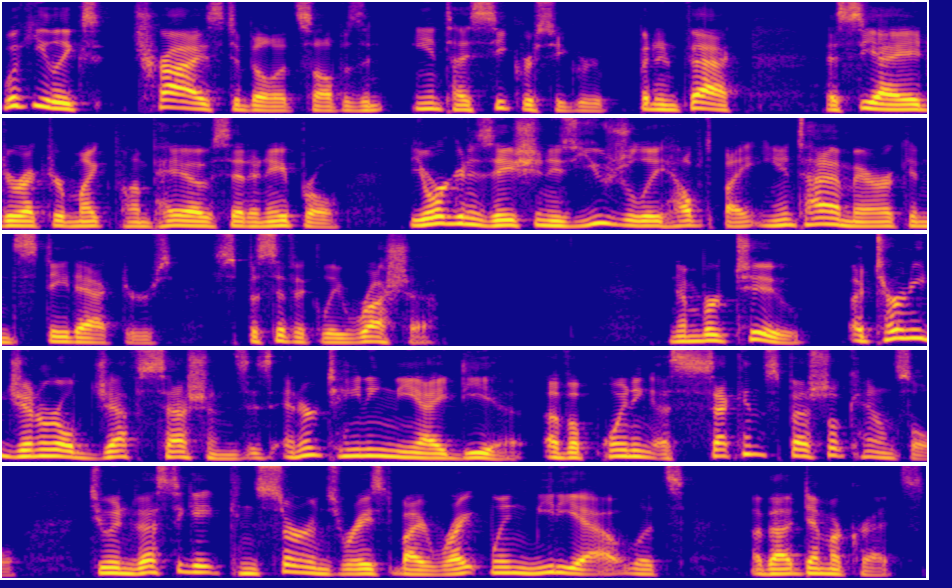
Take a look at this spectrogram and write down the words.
WikiLeaks tries to bill itself as an anti secrecy group, but in fact, as CIA Director Mike Pompeo said in April, the organization is usually helped by anti American state actors, specifically Russia. Number two, Attorney General Jeff Sessions is entertaining the idea of appointing a second special counsel to investigate concerns raised by right wing media outlets about Democrats.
